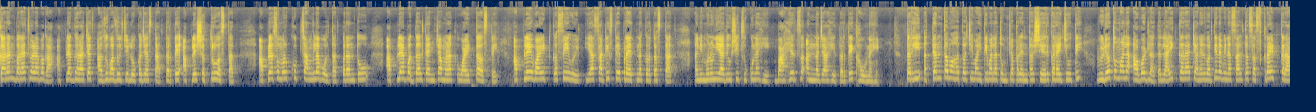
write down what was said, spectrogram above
कारण बऱ्याच वेळा बघा आपल्या घराच्याच आजूबाजूचे लोक जे असतात तर ते आपले शत्रू असतात. आपल्यासमोर खूप चांगलं बोलतात परंतु आपल्याबद्दल त्यांच्या मनात वाईटता असते. आपले वाईट कसे होईल यासाठीच ते प्रयत्न करत असतात आणि म्हणून या दिवशी चुकूनही बाहेरचं अन्न जे आहे तर ते खाऊ नये. तर ही अत्यंत महत्त्वाची माहिती मला तुमच्यापर्यंत शेअर करायची होती. व्हिडिओ तुम्हाला आवडला तर लाईक करा चॅनलवरती नवीन असाल तर सबस्क्राईब करा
